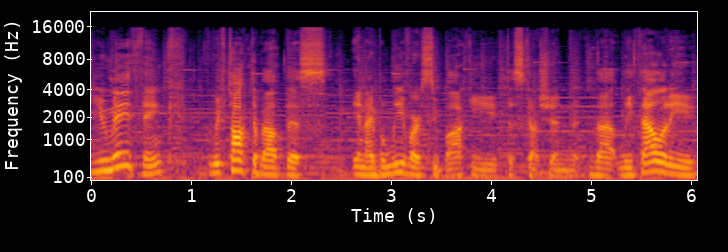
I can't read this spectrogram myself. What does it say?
you may think we've talked about this in I believe our Tsubaki discussion that lethality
